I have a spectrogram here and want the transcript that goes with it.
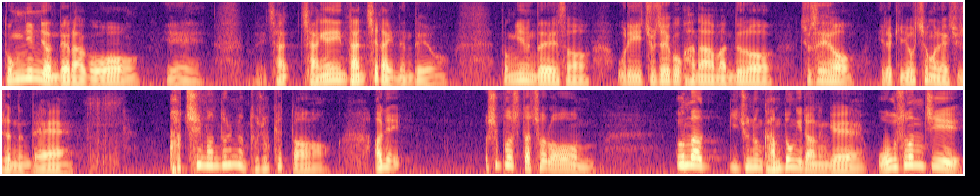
독립연대라고 예, 자, 장애인 단체가 있는데요. 독립연대에서 우리 주제곡 하나 만들어 주세요. 이렇게 요청을 해 주셨는데 같이 만들면 더 좋겠다. 아니 슈퍼스타처럼 음악이 주는 감동이라는 게 오선지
